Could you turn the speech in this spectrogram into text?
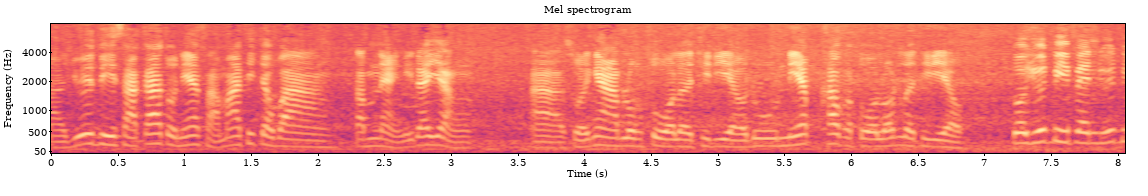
า USB SATA ตัวนี้สามารถที่จะวางตำแหน่งนี้ได้อย่างาสวยงามลงตัวเลยทีเดียว ดูเนี้ยบเข้ากับตัวรถเลยทีเดียว ตัว USB เป็น USB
